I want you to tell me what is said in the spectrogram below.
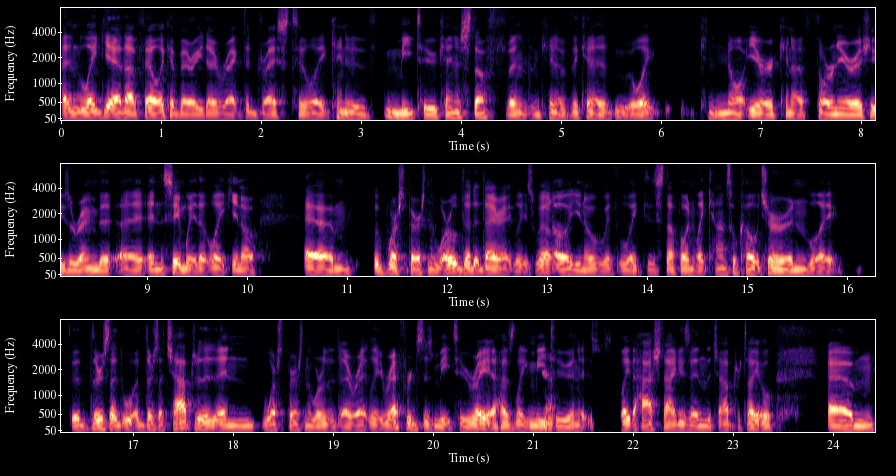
and like yeah, that felt like a very direct address to like kind of Me Too kind of stuff and kind of the kind of like kind of knottier, kind of thornier issues around it. Uh, in the same way that like you know um the worst person in the world did it directly as well you know with like stuff on like cancel culture and like there's a there's a chapter that in worst person in the world that directly references me too right it has like me yeah. too and it's like the hashtag is in the chapter title um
